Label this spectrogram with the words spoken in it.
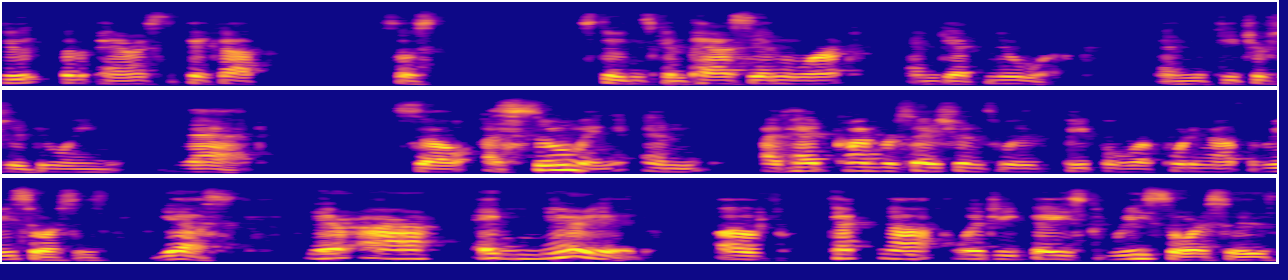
to, for the parents to pick up. So students can pass in work and get new work. And the teachers are doing that. So assuming, and I've had conversations with people who are putting out the resources, yes, there are a myriad of technology-based resources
